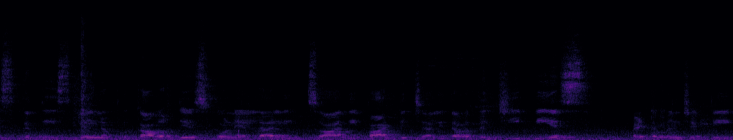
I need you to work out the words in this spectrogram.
ఇసుక తీసుకెళ్ళినప్పుడు కవర్ చేసుకొని వెళ్ళాలి. సో అది పాటించాలి. తర్వాత జీపీఎస్ పెట్టమని చెప్పి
